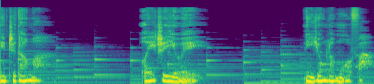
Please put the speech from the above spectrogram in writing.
你知道吗？我一直以为你用了魔法，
